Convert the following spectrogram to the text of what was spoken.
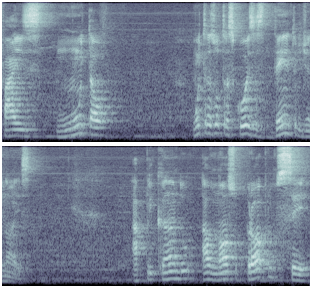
faz muita, muitas outras coisas dentro de nós, aplicando ao nosso próprio ser.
